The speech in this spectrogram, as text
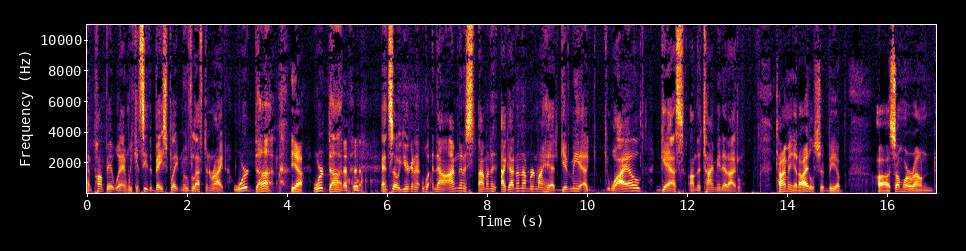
and pump it, and we can see the base plate move left and right. We're done. Yeah. We're done. And so you're gonna now. I'm gonna. I'm gonna. I got a number in my head. Give me a wild guess on the timing at idle. Timing at idle should be a uh, somewhere around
